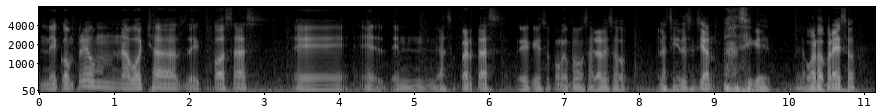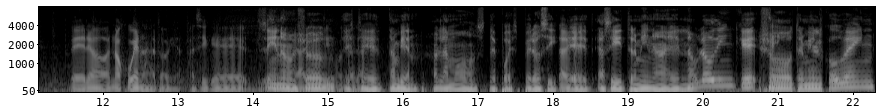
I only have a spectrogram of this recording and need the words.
me compré una bocha de cosas eh, eh, en las ofertas, que supongo que podemos hablar de eso en la siguiente sección. Así que me lo guardo para eso. Pero no jugué nada todavía. Así que... Sí, no, yo este, también hablamos después, pero sí, eh, así termina el now loading, que yo terminé el Code Vein,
